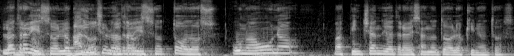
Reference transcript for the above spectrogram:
Lo atravieso, lo Ah, pincho, lo, atravieso todos, uno a uno, vas pinchando y atravesando todos los quinotos.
